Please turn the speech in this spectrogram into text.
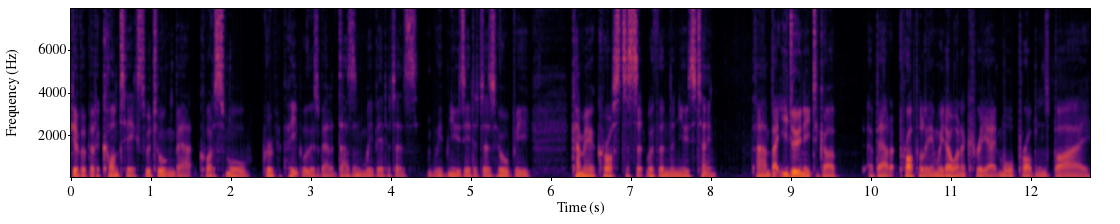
give a bit of context, we're talking about quite a small group of people. There's about a dozen web editors, web news editors, who will be coming across to sit within the news team. Um, but you do need to go about it properly, and we don't want to create more problems by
